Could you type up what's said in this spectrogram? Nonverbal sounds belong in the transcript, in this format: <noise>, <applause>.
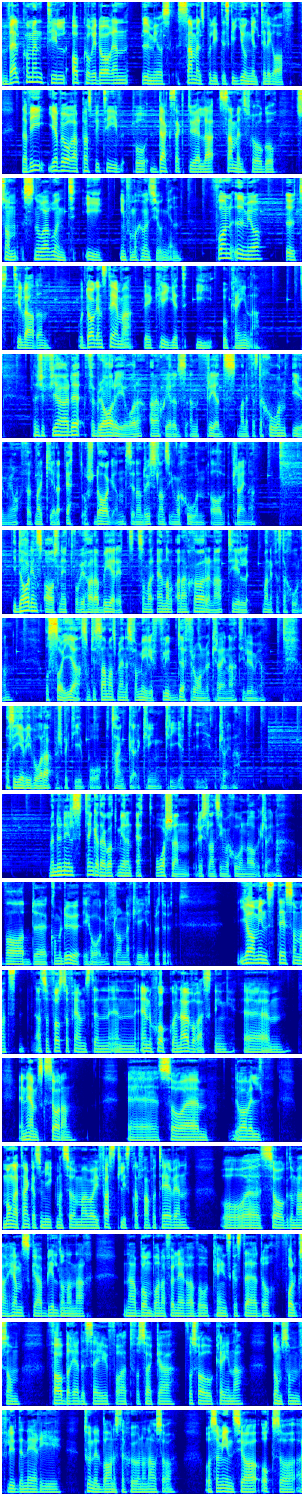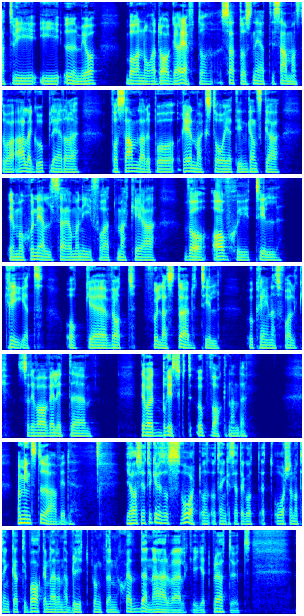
Välkommen till Apkorridoren, Umeås samhällspolitiska djungeltelegraf, där vi ger våra perspektiv på dagsaktuella samhällsfrågor som snurrar runt i informationsdjungeln. Från Umeå ut till världen. Och dagens tema det är kriget i Ukraina. Den 24 februari i år arrangerades en fredsmanifestation i Umeå för att markera ettårsdagen sedan Rysslands invasion av Ukraina. I dagens avsnitt får vi höra Berit som var en av arrangörerna till manifestationen och Soja som tillsammans med hennes familj flydde från Ukraina till Umeå. Och så ger vi våra perspektiv på och tankar kring kriget i Ukraina. Men du Nils, tänk att det har gått mer än ett år sedan Rysslands invasion av Ukraina. Vad eh, kommer du ihåg från när kriget bröt ut? Jag minns det som att, alltså först och främst en, en, en chock och en överraskning. Eh, en hemsk sådan. Eh, så eh, det var väl många tankar som gick. Man, så, man var ju fastklistrad framför tvn och eh, såg de här hemska bilderna när, när bomberna föll ner över ukrainska städer. Folk som förberedde sig för att försöka försvara Ukraina. De som flydde ner i tunnelbanestationerna och så. Och så minns jag också att vi i Umeå bara några dagar efter satte oss ner tillsammans. Det var alla gruppledare var samlade på Renmarkstorget i en ganska emotionell ceremoni för att markera vår avsky till kriget och eh, vårt fulla stöd till Ukrainas folk. Så det var väldigt, eh, det var ett bryskt uppvaknande. Vad minns du Arvid? Ja, alltså jag tycker det är så svårt att, att, tänka sig att det gått ett år sedan och tänka tillbaka när den här brytpunkten skedde, när väl kriget bröt ut.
